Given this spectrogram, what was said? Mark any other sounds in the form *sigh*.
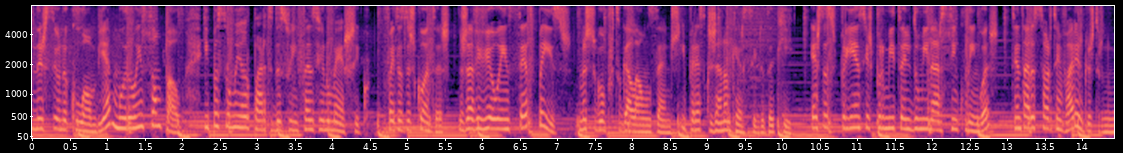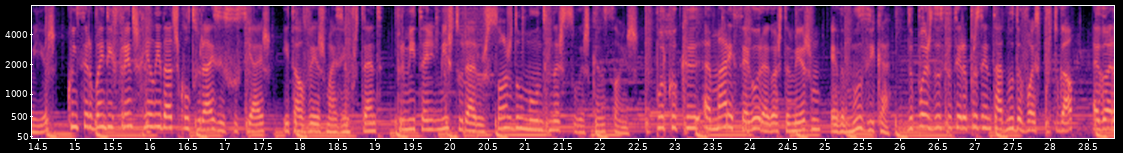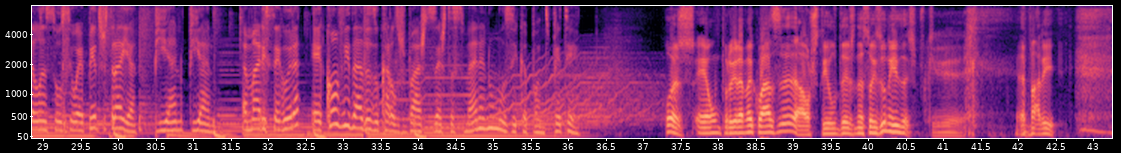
Nasceu na Colômbia, morou em São Paulo e passou a maior parte da sua infância no México. Feitas as contas, já viveu em sete países, mas chegou a Portugal há uns anos e parece que já não quer sair daqui. Estas experiências permitem-lhe dominar cinco línguas, tentar a sorte em várias gastronomias, conhecer bem diferentes realidades culturais e sociais e, talvez mais importante, permitem-lhe misturar os sons do mundo nas suas canções. Porque o que a Mari Segura gosta mesmo é da música. Depois de se ter apresentado no The Voice Portugal, agora lançou o seu EP de estreia, Piano Piano. A Mari Segura é convidada do Carlos Bastos esta semana no música.pt. Hoje é um programa quase ao estilo das Nações Unidas, porque *laughs* a Mari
